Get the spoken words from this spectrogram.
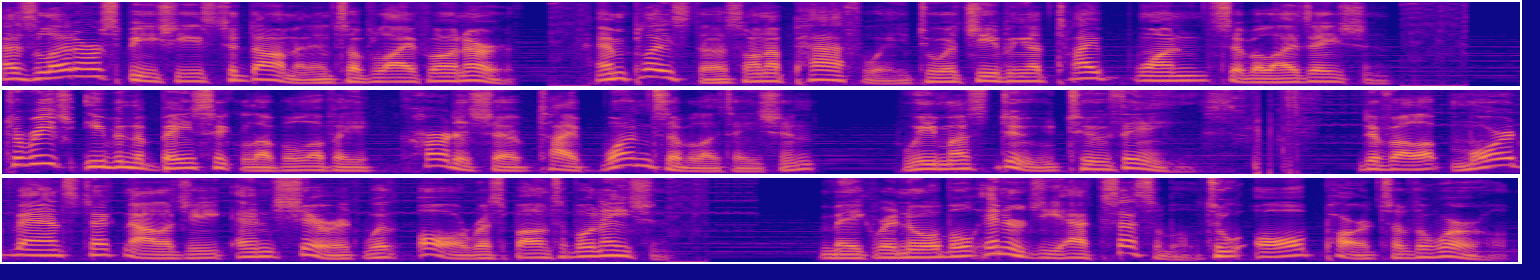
has led our species to dominance of life on Earth and placed us on a pathway to achieving a Type 1 civilization. To reach even the basic level of a Kardashev Type 1 civilization, we must do two things develop more advanced technology and share it with all responsible nations, make renewable energy accessible to all parts of the world.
